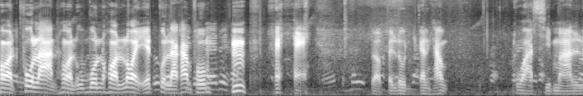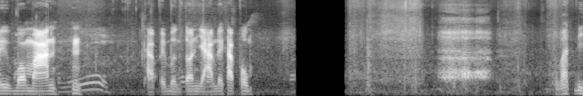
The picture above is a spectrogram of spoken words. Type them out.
หอดผู้ลาดหอดอุบลหอดร้อยเอ็ดพุ่นละครับ ผมหึเราไปลุ้นกันครับว่าสิมานหรือบอมานหึนี่ถ้าไปเบิ่งตอนยามเลยครับ ผม สวัสดี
